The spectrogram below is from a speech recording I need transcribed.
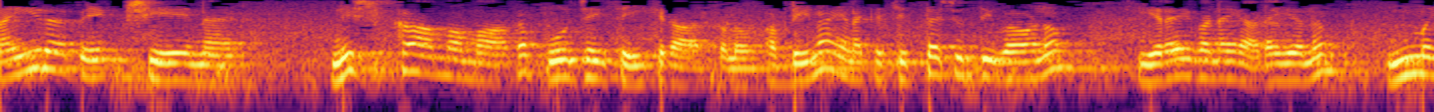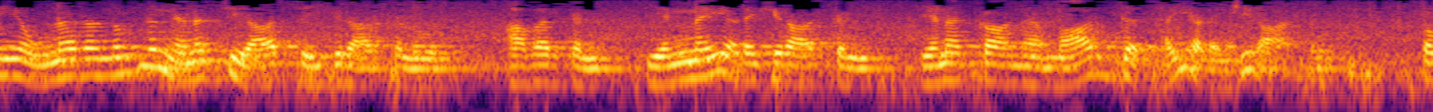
நைரபேக்ஷேன நிஷ்காமமாக பூஜை செய்கிறார்களோ? அப்படின்னா எனக்கு சித்த சுத்தி வேணும் இறைவனை அடையணும் உண்மையை உணரணும்னு நினைச்சு யார் செய்கிறார்களோ? அவர்கள் என்னை அடைகிறார்கள் எனக்கான மார்க்கத்தை அடைகிறார்கள். இப்ப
